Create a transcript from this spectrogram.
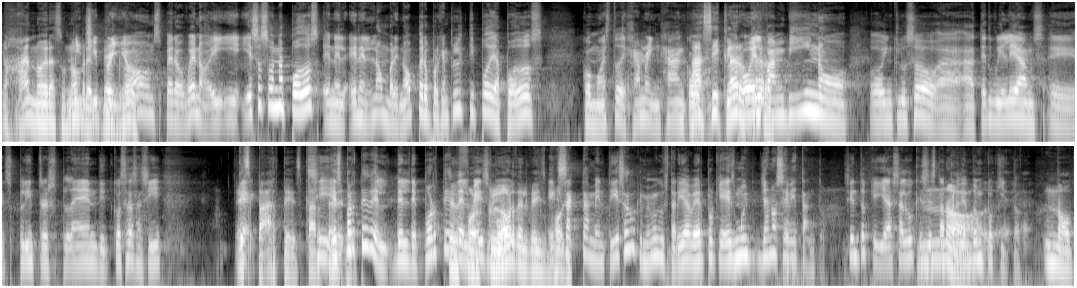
Ajá, no era su nombre. Ni Ruth. Jones, pero bueno, y, y esos son apodos en el, en el nombre, ¿no? Pero por ejemplo, el tipo de apodos como esto de Hammering Hank, o, Ah, sí, claro, o el. Bambino, o incluso a, a Ted Williams, eh, Splinter Splendid, cosas así. es parte, es parte. Sí, es parte del, del deporte del, del béisbol. del béisbol. Exactamente. Y es algo que a mí me gustaría ver porque es muy. ya no se ve tanto. Siento que ya es algo que se está perdiendo un poquito. No,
